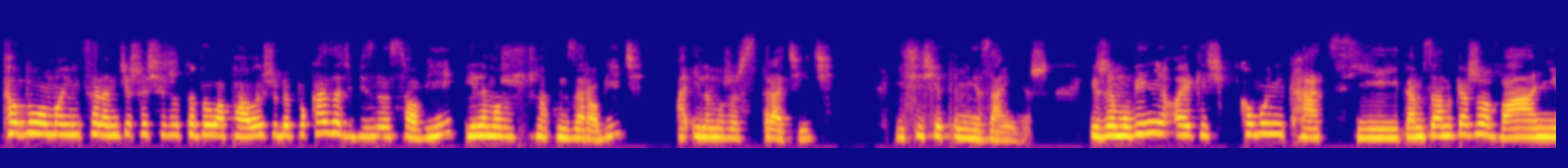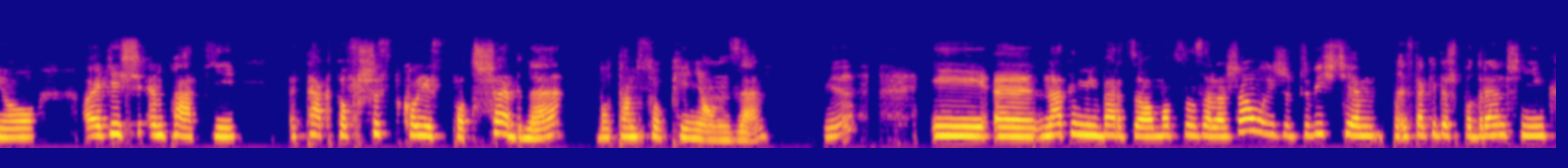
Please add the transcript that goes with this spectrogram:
to było moim celem. Cieszę się, że to wyłapałeś, żeby pokazać biznesowi, ile możesz na tym zarobić, a ile możesz stracić, jeśli się tym nie zajmiesz. I że mówienie o jakiejś komunikacji, tam zaangażowaniu, o jakiejś empatii, tak, to wszystko jest potrzebne, bo tam są pieniądze. Nie? I e, na tym mi bardzo mocno zależało i rzeczywiście jest taki też podręcznik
